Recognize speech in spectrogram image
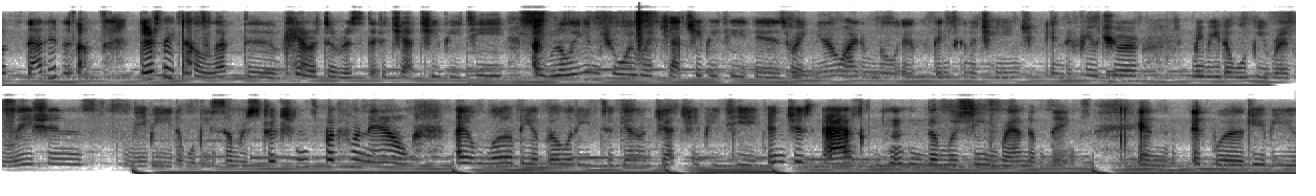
Know, that is, um, there's a collective characteristic to ChatGPT. I really enjoy where ChatGPT is right now. I don't know if things to change in the future. Maybe there will be regulations maybe there will be some restrictions, but for now, I love the ability to get on ChatGPT and just ask the machine random things. And it would give you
